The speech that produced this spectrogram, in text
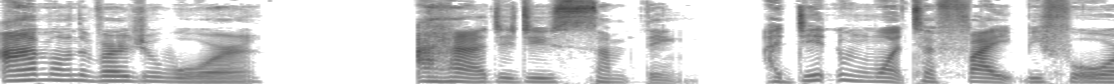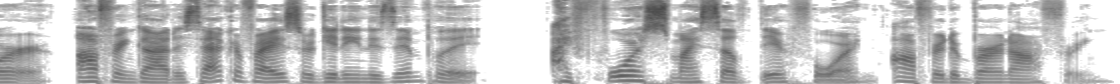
I'm on the verge of war. I had to do something. I didn't want to fight before offering God a sacrifice or getting his input. I forced myself, therefore, and offered a burnt offering.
